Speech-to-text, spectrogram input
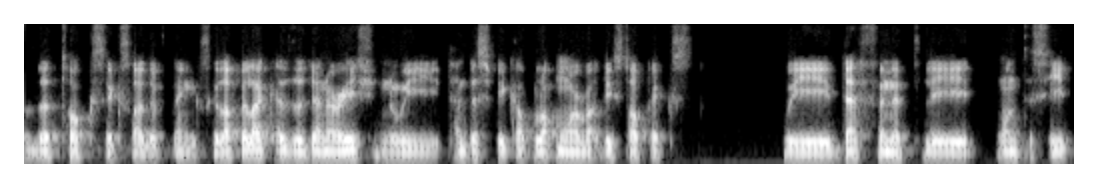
the toxic side of things. Because I feel like as a generation, we tend to speak up a lot more about these topics. We definitely want to see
